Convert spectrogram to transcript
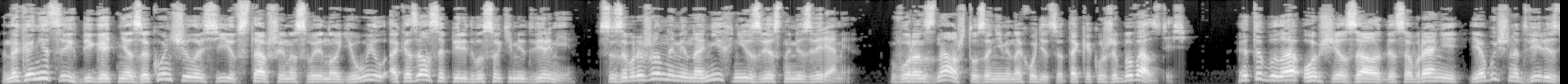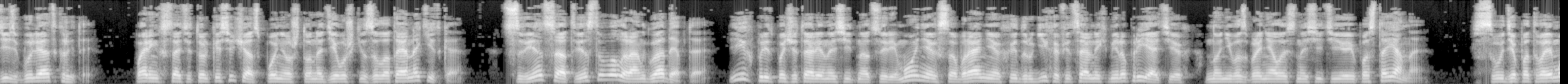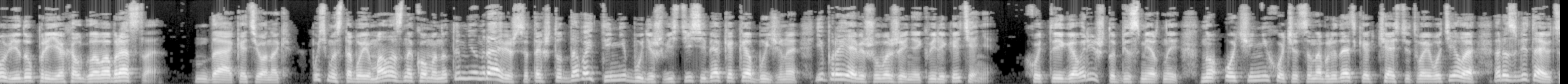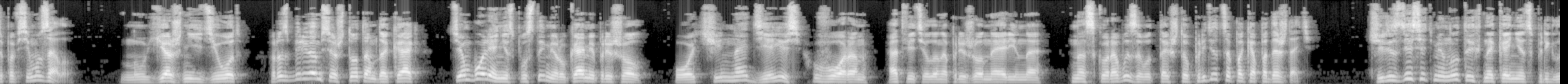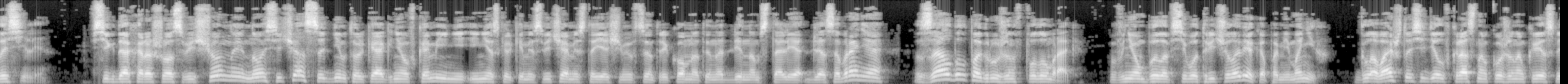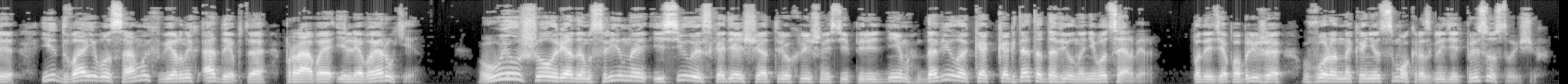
Наконец их беготня закончилась, и вставший на свои ноги Уилл оказался перед высокими дверьми с изображенными на них неизвестными зверями. Ворон знал, что за ними находится, так как уже бывал здесь. Это была общая зала для собраний, и обычно двери здесь были открыты. Парень, кстати, только сейчас понял, что на девушке золотая накидка. Цвет соответствовал рангу адепта. Их предпочитали носить на церемониях, собраниях и других официальных мероприятиях, но не возбранялось носить ее и постоянно. Судя по твоему виду, приехал глава братства. Да, котенок, пусть мы с тобой мало знакомы, но ты мне нравишься, так что давай ты не будешь вести себя как обычно и проявишь уважение к великой тени. Хоть ты и говоришь, что бессмертный, но очень не хочется наблюдать, как части твоего тела разлетаются по всему залу. Ну, я ж не идиот. Разберемся, что там да как. Тем более не с пустыми руками пришел. «Очень надеюсь, ворон», — ответила напряженная Арина. «Нас скоро вызовут, так что придется пока подождать». Через десять минут их, наконец, пригласили. Всегда хорошо освещенный, но сейчас с одним только огнем в камине и несколькими свечами, стоящими в центре комнаты на длинном столе для собрания, зал был погружен в полумрак. В нем было всего три человека, помимо них глава, что сидел в красном кожаном кресле, и два его самых верных адепта, правая и левая руки. Уилл шел рядом с Ринной, и сила, исходящая от трех личностей перед ним, давила, как когда-то давил на него Цербер. Подойдя поближе, Ворон наконец смог разглядеть присутствующих.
